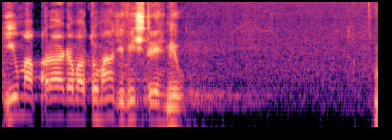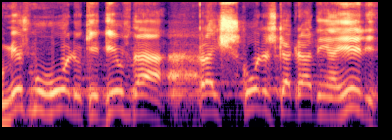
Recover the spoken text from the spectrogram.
e uma praga matou mais de 23 mil. O mesmo olho que Deus dá para escolhas que agradem a Ele,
